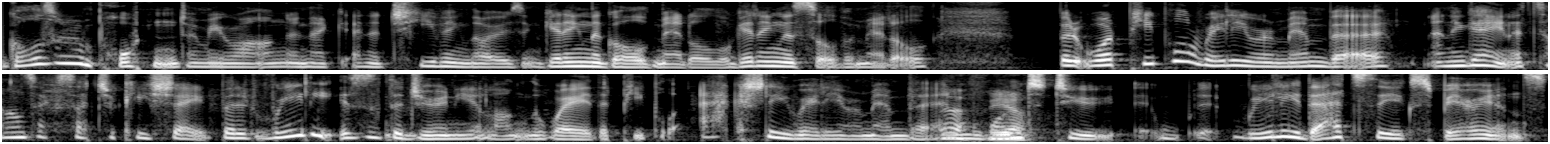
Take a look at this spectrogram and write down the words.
goals are important. Don't be wrong, and like, and achieving those and getting the gold medal or getting the silver medal. But what people really remember, and again, it sounds like such a cliche, but it really is the journey along the way that people actually really remember and Yeah, yeah. want to. Really, that's the experience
